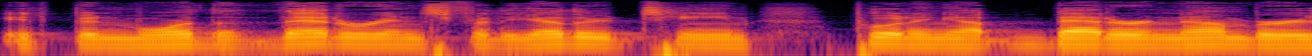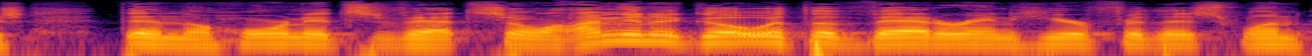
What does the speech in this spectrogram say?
It's been more the veterans for the other team putting up better numbers than the Hornets vet. So I'm going to go with a veteran here for this one.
